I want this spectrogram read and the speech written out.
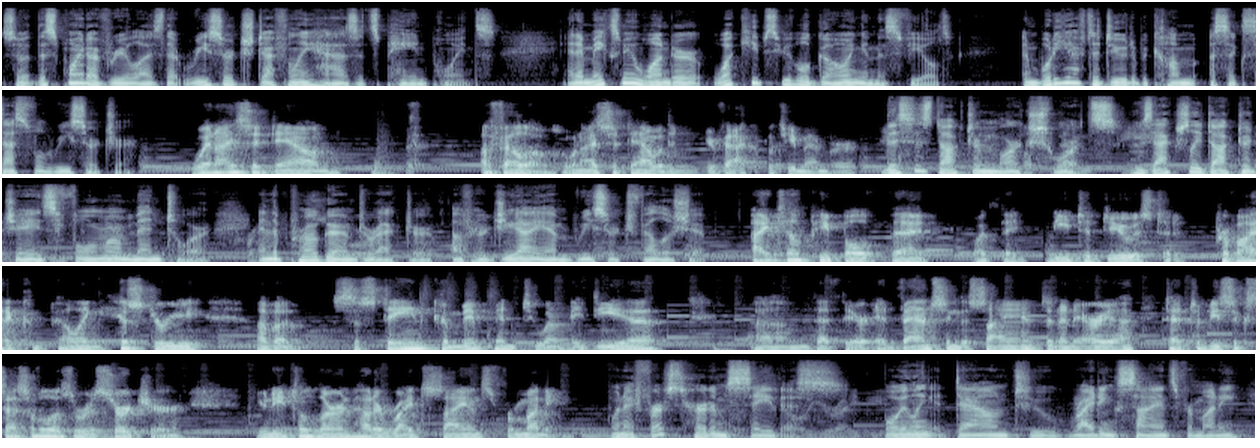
So at this point, I've realized that research definitely has its pain points. And it makes me wonder what keeps people going in this field? And what do you have to do to become a successful researcher? When I sit down with a fellow, when I sit down with your faculty member, This is Dr. Mark Schwartz, who's actually Dr. Jay's former mentor and the program director of her GIM Research Fellowship. I tell people that what they need to do is to provide a compelling history of a sustained commitment to an idea, um, that they're advancing the science in an area. That to be successful as a researcher, you need to learn how to write science for money. When I first heard him say this, boiling it down to writing science for money,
